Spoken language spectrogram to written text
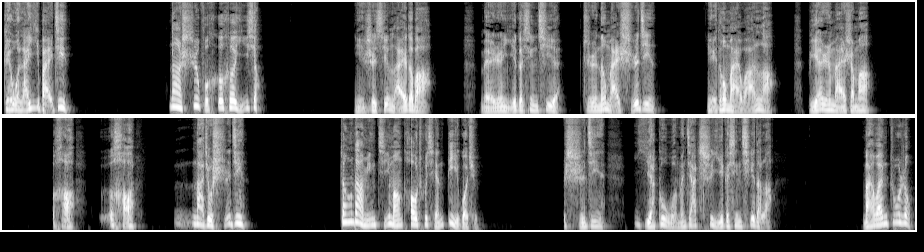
给我来一百斤。”那师傅呵呵一笑：“你是新来的吧？每人一个星期只能买十斤，你都买完了，别人买什么？好，好，那就十斤。”张大明急忙掏出钱递过去：“十斤也够我们家吃一个星期的了。”买完猪肉，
